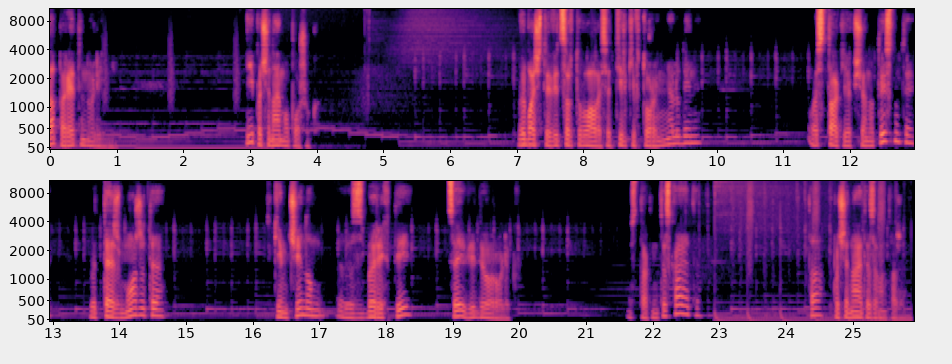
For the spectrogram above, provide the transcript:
та перетину лінії. І починаємо пошук. Ви бачите, відсортувалося тільки вторгнення людини. Ось так, якщо натиснути, ви теж можете таким чином е, зберегти цей відеоролик. Ось так натискаєте та починаєте завантаження.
